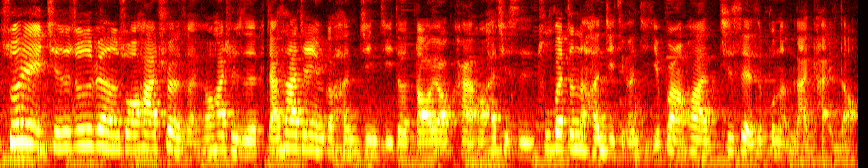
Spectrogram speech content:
所以其实就是变成说，他确诊以后，他其实假设他今天有个很紧急的刀要开的话，他其实除非真的很紧急、很紧急，不然的话，其实也是不能来开刀。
